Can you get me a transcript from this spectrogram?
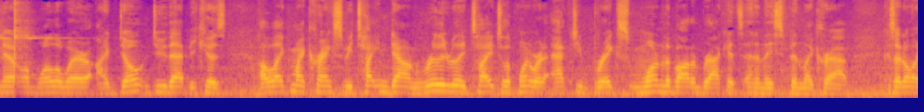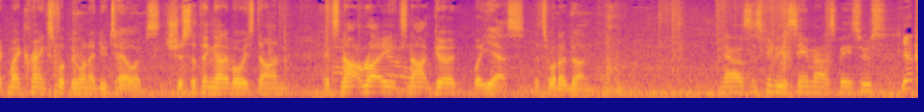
know, I'm well aware. I don't do that because I like my cranks to be tightened down really, really tight to the point where it actually breaks one of the bottom brackets and then they spin like crap. Because I don't like my cranks flipping when I do tail whips. It's just a thing that I've always done. It's not right, it's not good, but yes, it's what I've done. Now, is this going to be the same amount of spacers? Yep.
